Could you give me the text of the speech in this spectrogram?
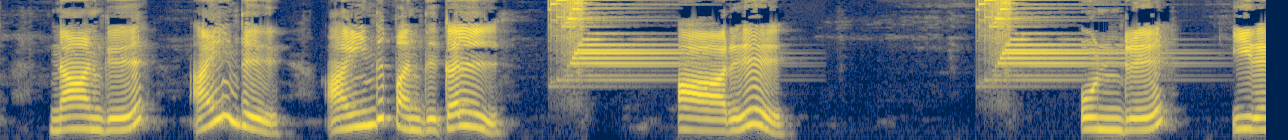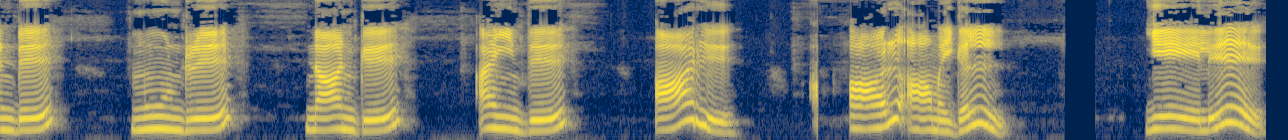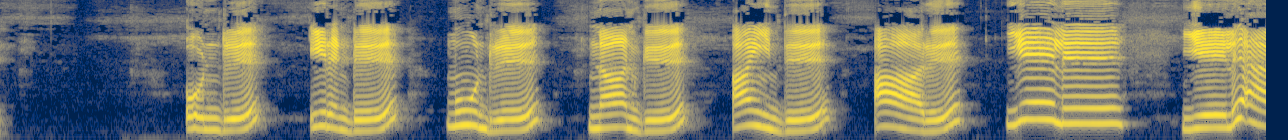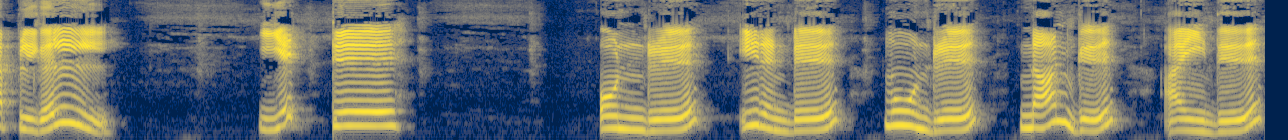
நான்கு ஐந்து. ஐந்து பந்துகள். ஆறு. ஒன்று இரண்டு மூன்று நான்கு ஐந்து ஆறு. ஆறு ஆமைகள். ஏழு. ஒன்று இரண்டு மூன்று நான்கு ஐந்து ஆறு ஏழு. ஏழு ஆப்பிள்கள். எட்டு. ஒன்று இரண்டு மூன்று நான்கு ஐந்து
